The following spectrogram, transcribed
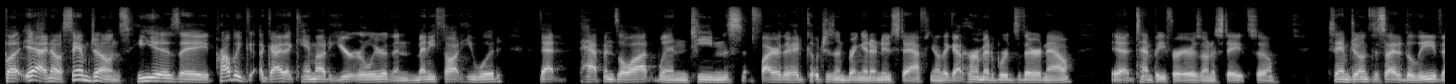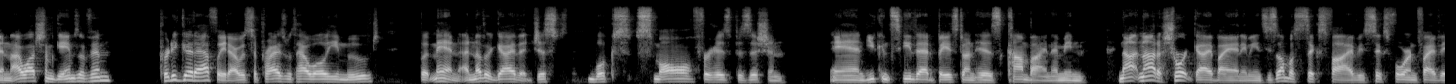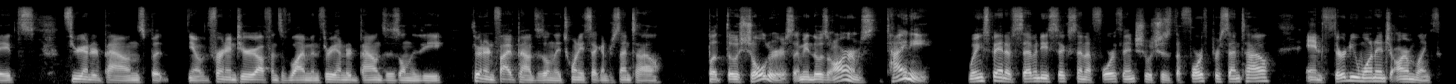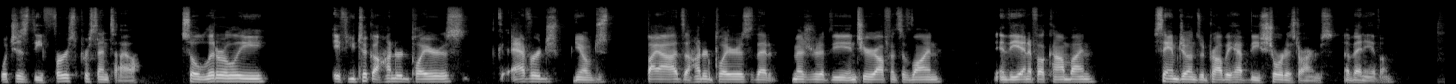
But yeah, no, Sam Jones, he is a probably a guy that came out a year earlier than many thought he would. That happens a lot when teams fire their head coaches and bring in a new staff. You know, they got Herm Edwards there now at Tempe for Arizona State. So Sam Jones decided to leave, and I watched some games of him. Pretty good athlete. I was surprised with how well he moved. But man, another guy that just looks small for his position. And you can see that based on his combine. I mean, Not not a short guy by any means. He's almost six five. He's six four and five eighths, three hundred pounds. But you know, for an interior offensive lineman, three hundred pounds is only the three hundred five pounds is only twenty second percentile. But those shoulders, I mean, those arms, tiny. Wingspan of 76 and a fourth inch, which is the fourth percentile, and 31 inch arm length, which is the first percentile. So literally, if you took 100 players, average, you know, just by odds, 100 players that measured at the interior offensive line in the NFL Combine, Sam Jones would probably have the shortest arms of any of them.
